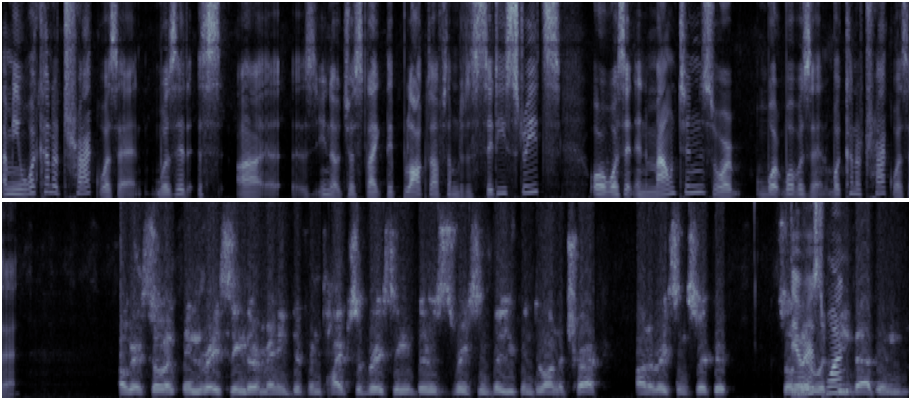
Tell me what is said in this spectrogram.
I mean, what kind of track was it? Was it, uh, you know, just like they blocked off some of the city streets, or was it in the mountains, or what? What was it? What kind of track was it? Okay, so in, in racing, there are many different types of racing. There's racing that you can do on a track, on a racing circuit. So There there, would one? be that in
